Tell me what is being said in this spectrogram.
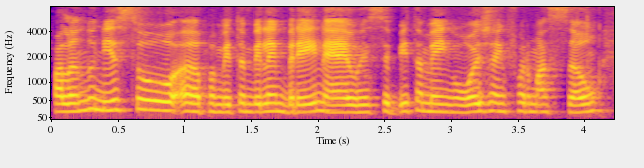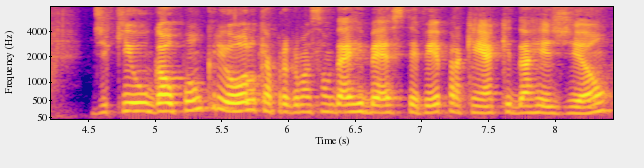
Falando nisso, uh, para mim também lembrei, né? Eu recebi também hoje a informação de que o Galpão Criolo, que é a programação da RBS TV, para quem é aqui da região,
